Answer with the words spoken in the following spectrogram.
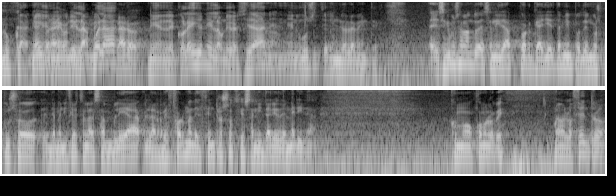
nunca. ni, en, la escuela, ni en el colegio, ni en la universidad, ni, en ningún sitio. Indudablemente. Eh, seguimos hablando de sanidad porque ayer también Podemos puso de manifiesto en la Asamblea la reforma del Centro Sociosanitario de Mérida. ¿Cómo, cómo lo ve? No, los centros...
